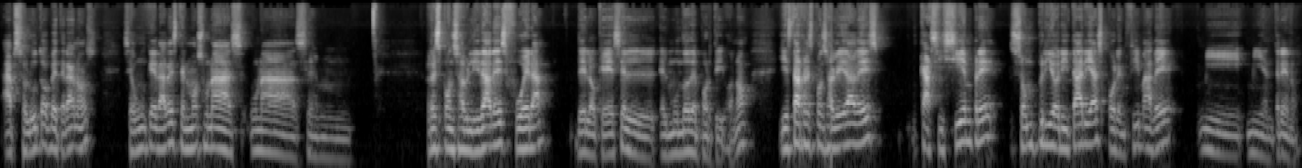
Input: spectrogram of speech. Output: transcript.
absolutos veteranos, según qué edades tenemos unas, unas em, responsabilidades fuera de lo que es el, mundo deportivo, ¿no? Y estas responsabilidades casi siempre son prioritarias por encima de mi, entreno,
